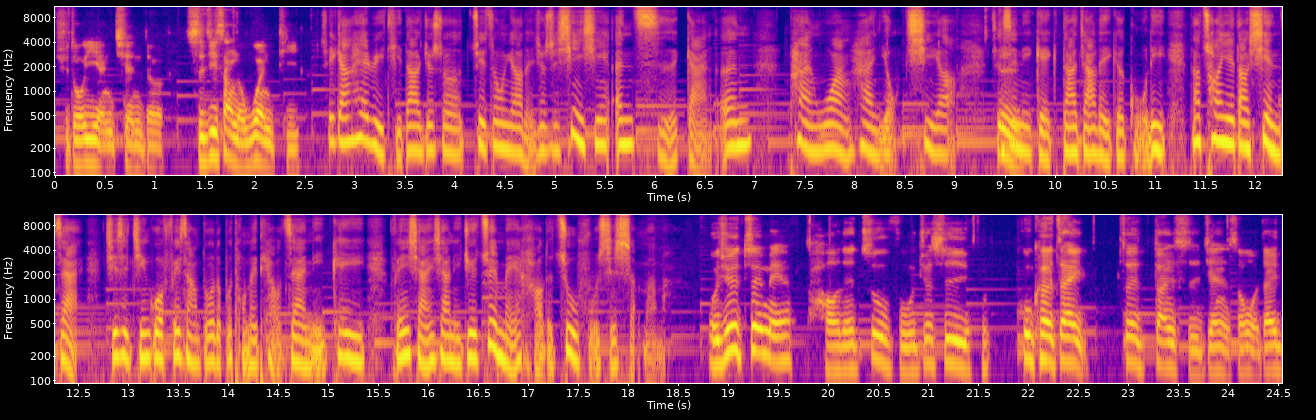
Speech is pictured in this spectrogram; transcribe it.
许多眼前的实际上的问题。所以刚 Harry 提到，就是说最重要的就是信心、恩慈、感恩、盼望和勇气啊、哦，这是你给大家的一个鼓励。那创业到现在，其实经过非常多的不同的挑战，你可以分享一下你觉得最美好的祝福是什么吗？我觉得最美好的祝福就是顾客在这段时间的时候，我在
